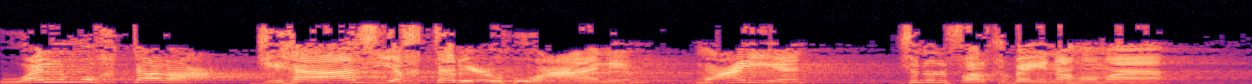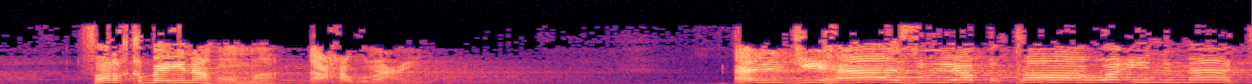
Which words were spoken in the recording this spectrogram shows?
والمخترع جهاز يخترعه عالم معين. شنو الفرق بينهما؟ فرق بينهما. لاحظوا معي. الجهاز يبقى وإن مات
